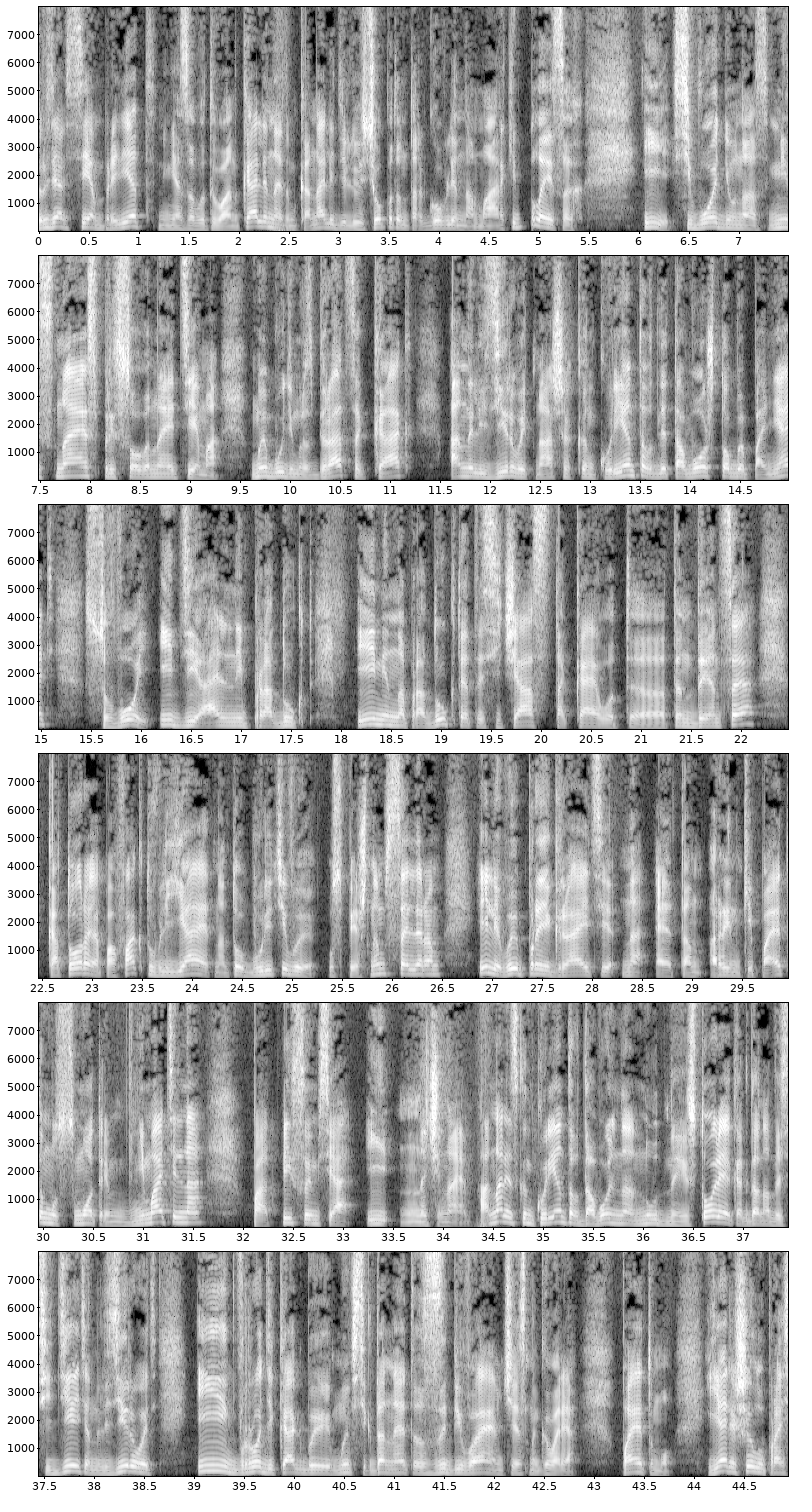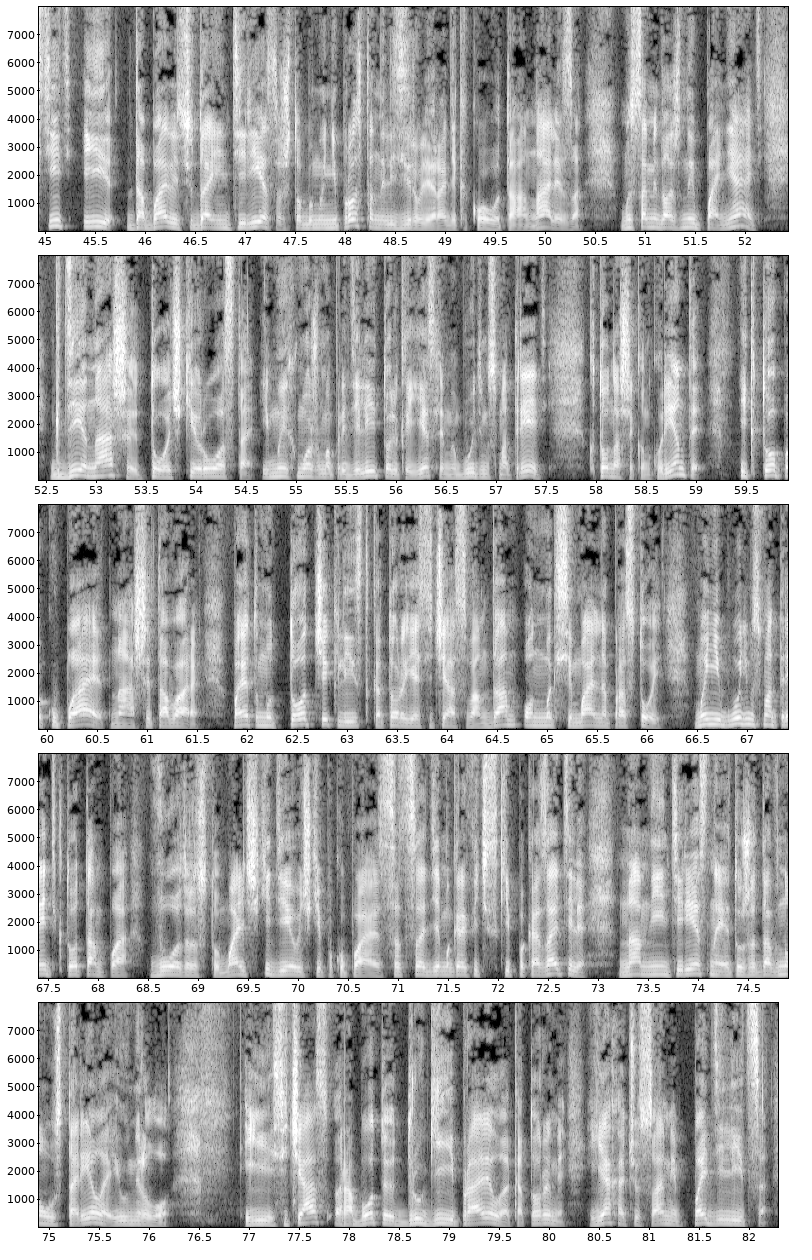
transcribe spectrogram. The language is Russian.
Друзья, всем привет! Меня зовут Иван Калин. На этом канале делюсь опытом торговли на маркетплейсах. И сегодня у нас мясная спрессованная тема. Мы будем разбираться, как анализировать наших конкурентов для того, чтобы понять свой идеальный продукт. Именно продукт это сейчас такая вот э, тенденция, которая по факту влияет на то, будете вы успешным селлером или вы проиграете на этом рынке. Поэтому смотрим внимательно, Подписываемся и начинаем. Анализ конкурентов довольно нудная история, когда надо сидеть, анализировать, и вроде как бы мы всегда на это забиваем, честно говоря. Поэтому я решил упростить и добавить сюда интереса, чтобы мы не просто анализировали ради какого-то анализа, мы сами должны понять, где наши точки роста, и мы их можем определить только если мы будем смотреть, кто наши конкуренты и кто покупает наши товары. Поэтому Поэтому тот чек-лист, который я сейчас вам дам, он максимально простой. Мы не будем смотреть, кто там по возрасту, мальчики, девочки покупают, социодемографические показатели. Нам не интересно, это уже давно устарело и умерло. И сейчас работают другие правила, которыми я хочу с вами поделиться.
